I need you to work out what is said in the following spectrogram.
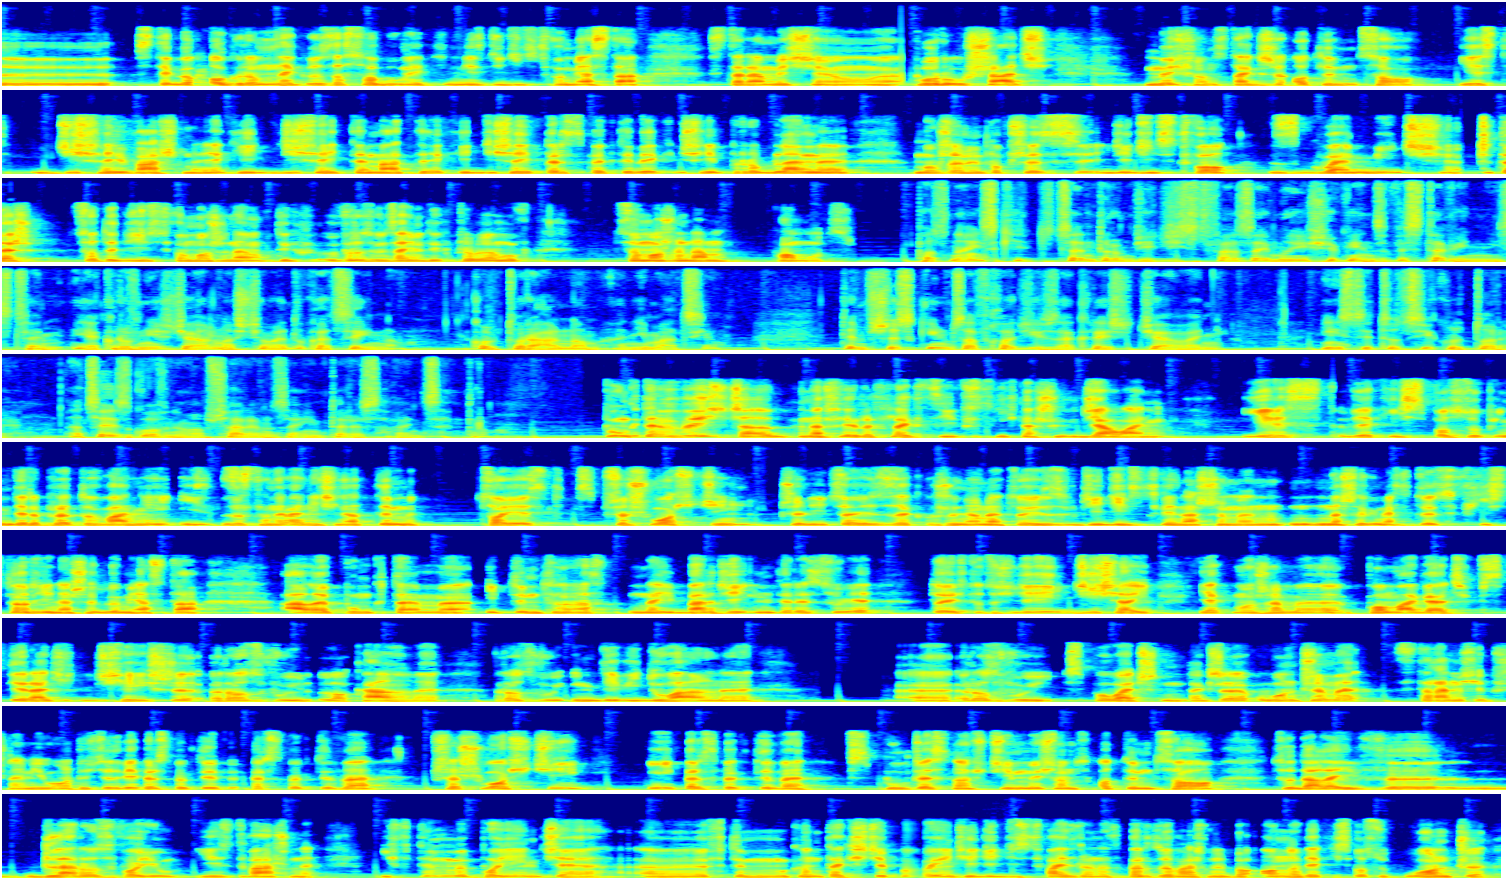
z tego ogromnego zasobu, jakim jest dziedzictwo miasta, staramy się poruszać myśląc także o tym, co jest dzisiaj ważne, jakie dzisiaj tematy, jakie dzisiaj perspektywy, jakie dzisiaj problemy możemy poprzez dziedzictwo zgłębić, czy też co to dziedzictwo może nam w, tych, w rozwiązaniu tych problemów, co może nam pomóc. Poznańskie Centrum Dziedzictwa zajmuje się więc wystawiennictwem, jak również działalnością edukacyjną, kulturalną, animacją. Tym wszystkim, co wchodzi w zakres działań instytucji kultury. A co jest głównym obszarem zainteresowań centrum? Punktem wyjścia naszej refleksji wszystkich naszych działań jest w jakiś sposób interpretowanie i zastanawianie się nad tym, co jest z przeszłości, czyli co jest zakorzenione, co jest w dziedzictwie naszym, naszego miasta, co jest w historii naszego miasta, ale punktem i tym, co nas najbardziej interesuje, to jest to, co się dzieje dzisiaj. Jak możemy pomagać, wspierać dzisiejszy rozwój lokalny, rozwój indywidualny, rozwój społeczny. Także łączymy, staramy się przynajmniej łączyć te dwie perspektywy: perspektywę przeszłości i perspektywę współczesności, myśląc o tym, co, co dalej w, dla rozwoju jest ważne. I w tym pojęcie, e, w tym kontekście pojęcie dziedzictwa jest dla nas bardzo ważne, bo ono w jakiś sposób łączy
